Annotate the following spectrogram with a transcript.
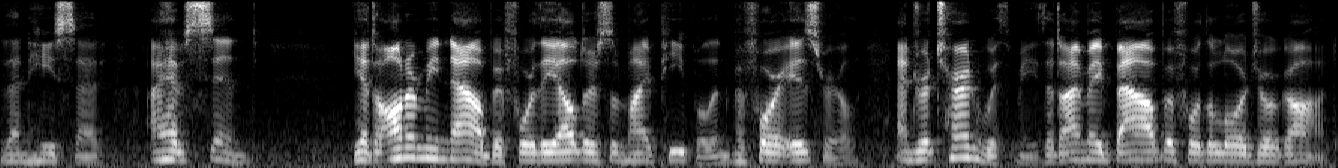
Then he said, I have sinned. Yet honor me now before the elders of my people and before Israel, and return with me, that I may bow before the Lord your God.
